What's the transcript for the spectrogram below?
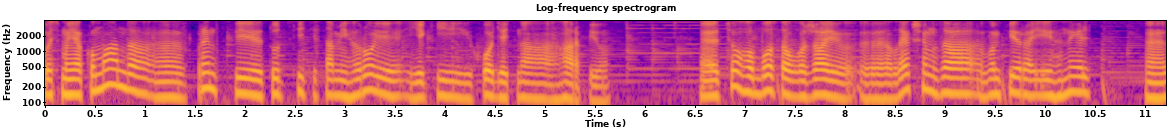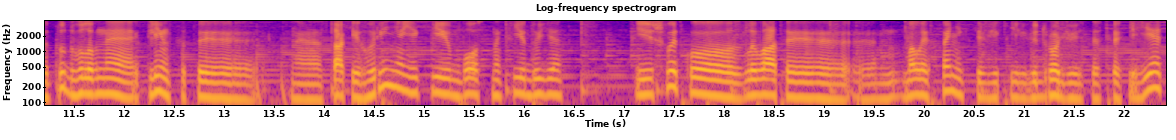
Ось моя команда. Е, В принципі, тут всі ті самі герої, які ходять на Гарпію. Цього боса вважаю легшим за вампіра і гниль. Е, Тут головне клінсити е, стаки горіння, які бос накидує, і швидко зливати е, малих феніксів, які відроджуються з цих яєць,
